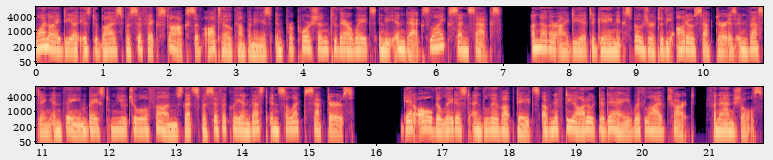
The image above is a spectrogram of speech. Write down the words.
One idea is to buy specific stocks of auto companies in proportion to their weights in the index like Sensex. Another idea to gain exposure to the auto sector is investing in theme based mutual funds that specifically invest in select sectors. Get all the latest and live updates of Nifty Auto today with live chart, financials,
